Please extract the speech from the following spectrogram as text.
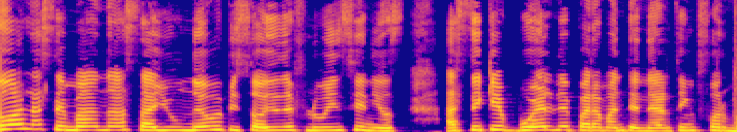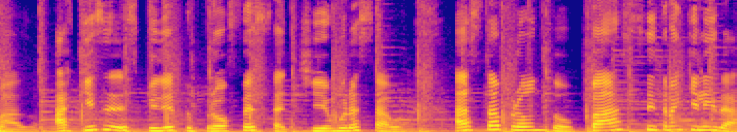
Todas las semanas hay un nuevo episodio de Fluency News, así que vuelve para mantenerte informado. Aquí se despide tu profe Sachie Murasawa. Hasta pronto, paz y tranquilidad.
